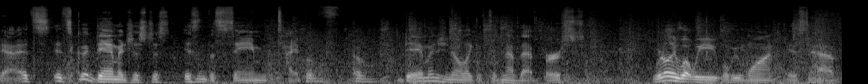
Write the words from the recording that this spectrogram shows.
Yeah, it's it's good damage. It's just isn't the same type of, of damage. You know, like it doesn't have that burst. Really, what we what we want is to have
